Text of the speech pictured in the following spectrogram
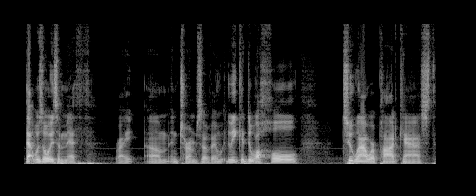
That was always a myth, right? Um, in terms of, and we could do a whole two-hour podcast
